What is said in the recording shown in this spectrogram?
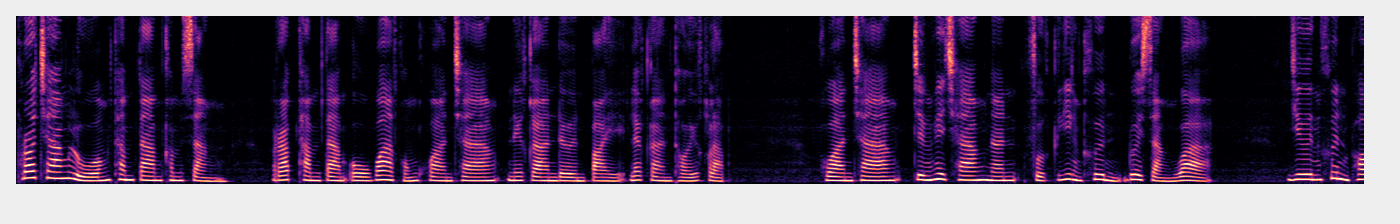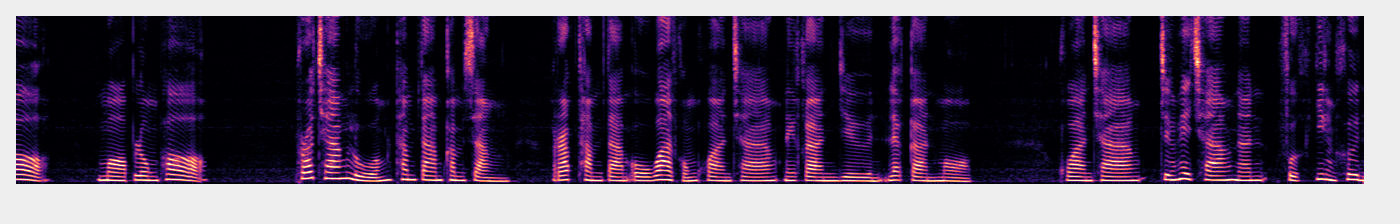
เพราะช้างหลวงทำตามคำสั่ง รับทำตามโอวาทของควานช้างในการเดินไปและการถอยกลับ ควานช้างจึงให้ช้างนั้นฝึกยิ่งขึ้นด้วยสั่งว่า ยืนขึ้นพ่อ หมอบลงพ่อ เพราะช้างหลวงทำตามคำสั่ง รับทำตามโอวาทของควานช้างในการยืนและการหมอบ ควานช้างจึงให้ช้างนั้นฝึกยิ่งขึ้น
